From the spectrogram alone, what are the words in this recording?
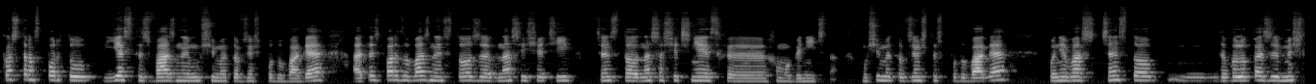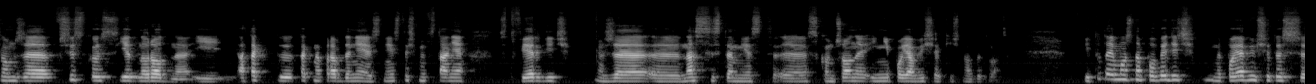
Koszt transportu jest też ważny, musimy to wziąć pod uwagę, ale też bardzo ważne jest to, że w naszej sieci często nasza sieć nie jest homogeniczna. Musimy to wziąć też pod uwagę, ponieważ często mm, deweloperzy myślą, że wszystko jest jednorodne, i, a tak, tak naprawdę nie jest. Nie jesteśmy w stanie stwierdzić, że e, nasz system jest e, skończony i nie pojawi się jakiś nowy klocek. I tutaj można powiedzieć, pojawił się też e,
